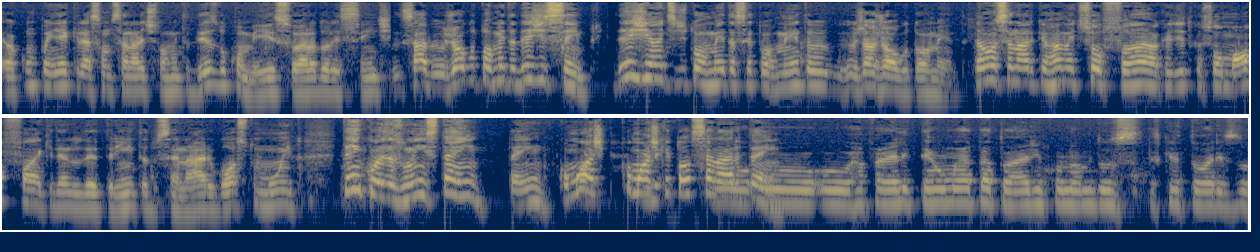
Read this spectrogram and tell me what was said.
eu acompanhei a criação do cenário de Tormenta desde o começo, eu era adolescente. Sabe, eu jogo Tormenta desde sempre. Desde antes de Tormenta ser Tormenta, eu, eu já jogo Tormenta. Então é um cenário que eu realmente sou fã, eu acredito que eu sou o maior fã aqui dentro do D30, do cenário, gosto muito. Tem coisas ruins? Tem, tem. Como eu acho, como acho que todo cenário o, tem. O, o Rafael tem uma tatuagem com o nome dos escritores do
